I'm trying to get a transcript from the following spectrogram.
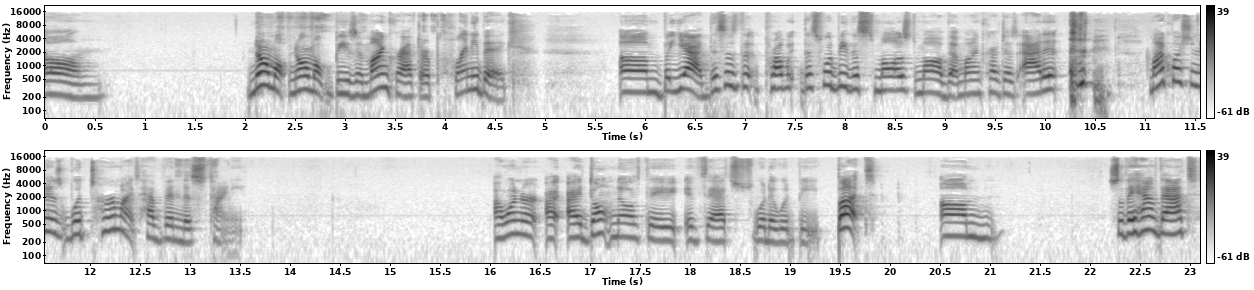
Um, normal normal bees in Minecraft are plenty big. Um, but yeah, this is the probably this would be the smallest mob that Minecraft has added. My question is, would termites have been this tiny? I wonder. I, I don't know if they if that's what it would be, but um, so they have that.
